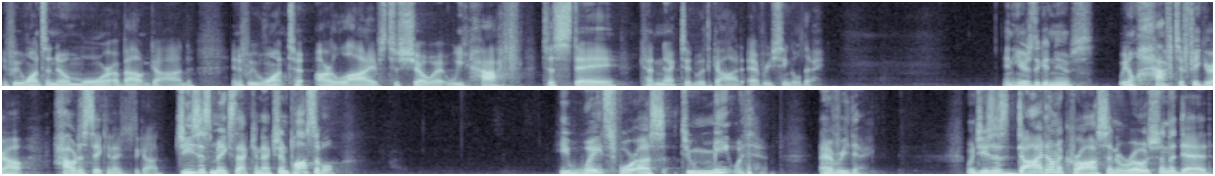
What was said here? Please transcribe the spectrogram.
If we want to know more about God and if we want to, our lives to show it, we have to stay connected with God every single day. And here's the good news we don't have to figure out how to stay connected to God. Jesus makes that connection possible. He waits for us to meet with Him every day. When Jesus died on a cross and rose from the dead,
